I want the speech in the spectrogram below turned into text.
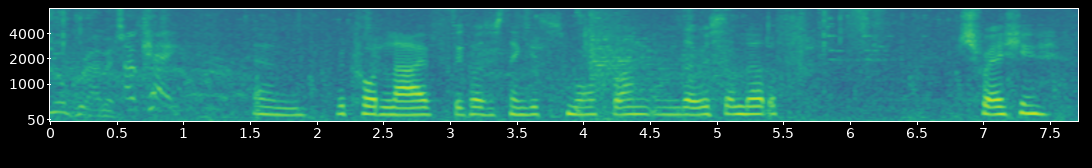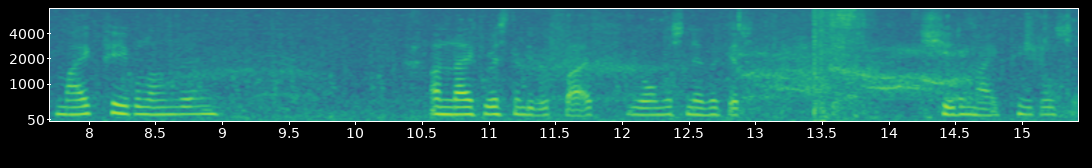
You'll grab it. Okay. um, record live because I think it's more fun and there is a lot of trashy mic people on there. Unlike Resident Evil 5, you almost never get shitty mic people, so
